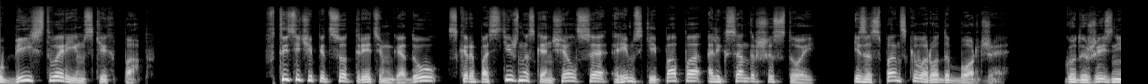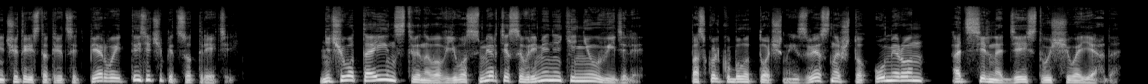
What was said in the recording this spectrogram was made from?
Убийство римских пап. В 1503 году скоропостижно скончался римский папа Александр VI из испанского рода Борджия. Годы жизни 431-1503. Ничего таинственного в его смерти современники не увидели, поскольку было точно известно, что умер он от сильнодействующего яда.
